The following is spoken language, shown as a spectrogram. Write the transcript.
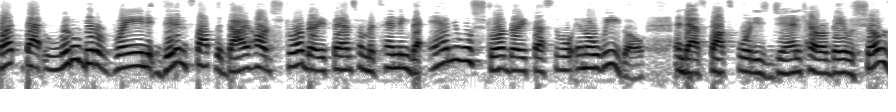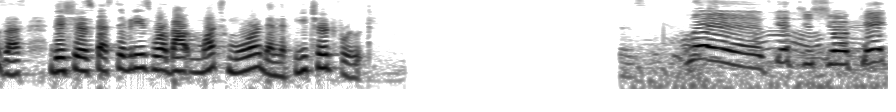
But that little bit of rain didn't stop the diehard strawberry fans from attending the annual Strawberry Festival in Owego. And as Fox 40's Jan Carabeo shows us, this year's festivities were about much more than the featured fruit. Liz, get your shortcake.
